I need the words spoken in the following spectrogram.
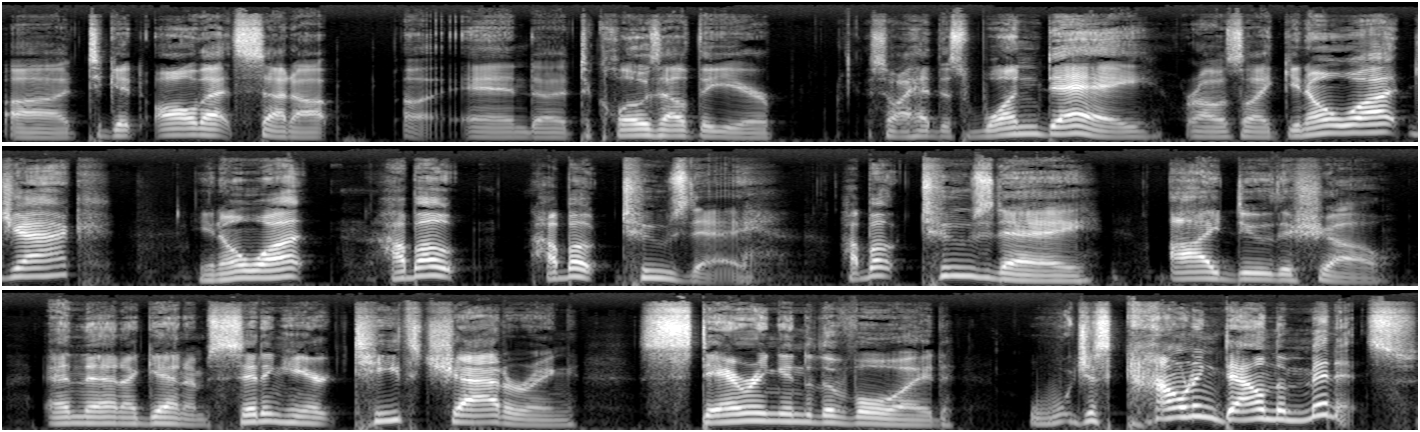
uh, to get all that set up uh, and uh, to close out the year so i had this one day where i was like you know what jack you know what how about how about tuesday how about tuesday i do the show and then again i'm sitting here teeth chattering staring into the void just counting down the minutes.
